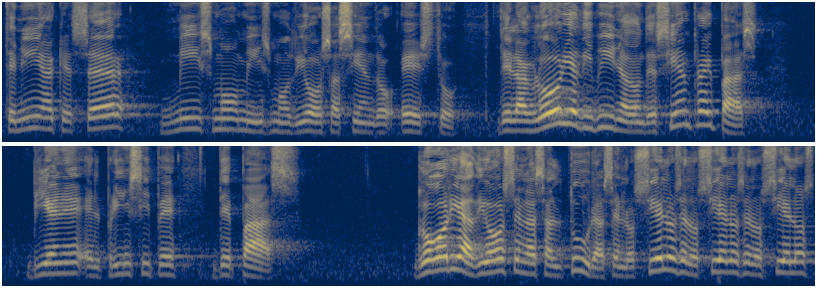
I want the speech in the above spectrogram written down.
Tenía que ser mismo, mismo Dios haciendo esto. De la gloria divina, donde siempre hay paz, viene el príncipe de paz. Gloria a Dios en las alturas, en los cielos de los cielos de los cielos,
